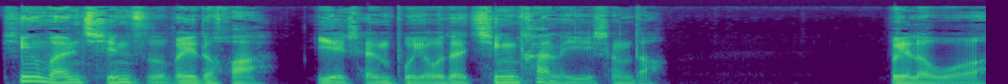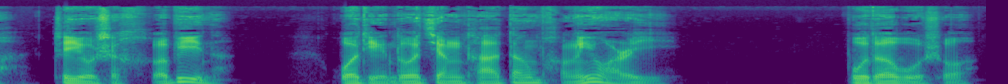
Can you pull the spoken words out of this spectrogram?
听完秦紫薇的话，叶晨不由得轻叹了一声，道：“为了我，这又是何必呢？我顶多将她当朋友而已。”不得不说，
